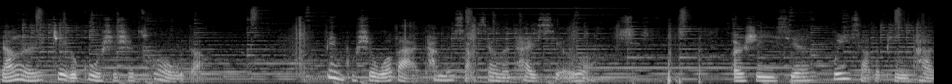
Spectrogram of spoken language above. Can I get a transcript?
然而，这个故事是错误的，并不是我把他们想象的太邪恶，而是一些微小的评判，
